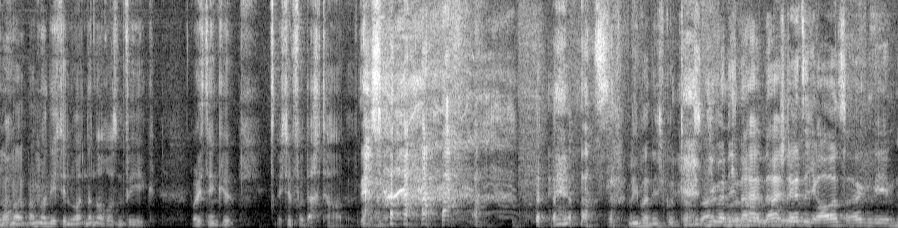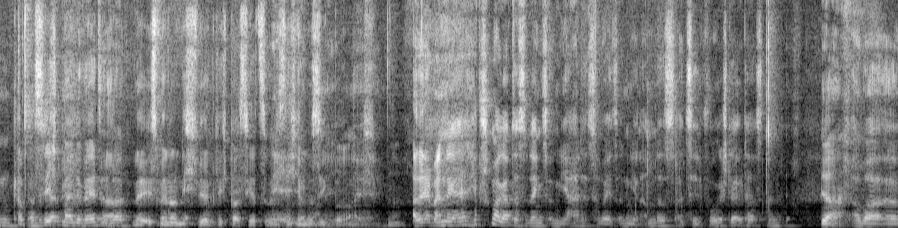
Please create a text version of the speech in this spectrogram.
Manchmal, manchmal gehe ich den Leuten dann auch aus dem Weg, weil ich denke, ich den Verdacht habe. Lieber nicht guten Tag sagen. Lieber nicht, nachher, nachher stellt sich raus, irgendwie, hm, Kann das passieren. Licht meine Welt ja, ab. nee, ist mir noch nicht wirklich passiert, zumindest Nee, nicht im Musikbereich. Ne? Also ich, meine, ich habe schon mal gehabt, dass du denkst, irgendwie, ja, das ist aber jetzt irgendwie anders, als du dir vorgestellt hast. Ne? Ja, Aber äh,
